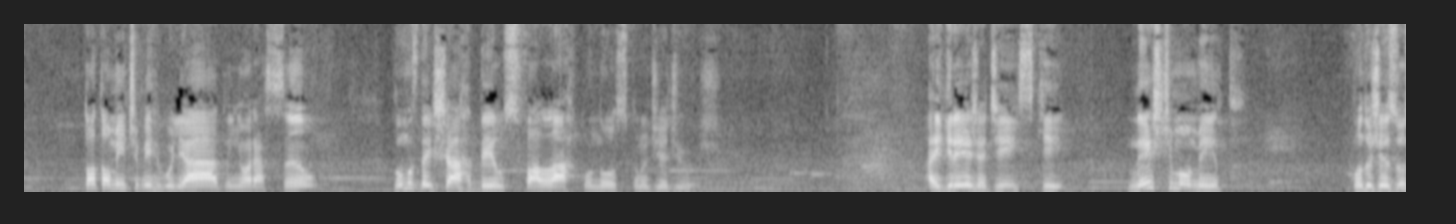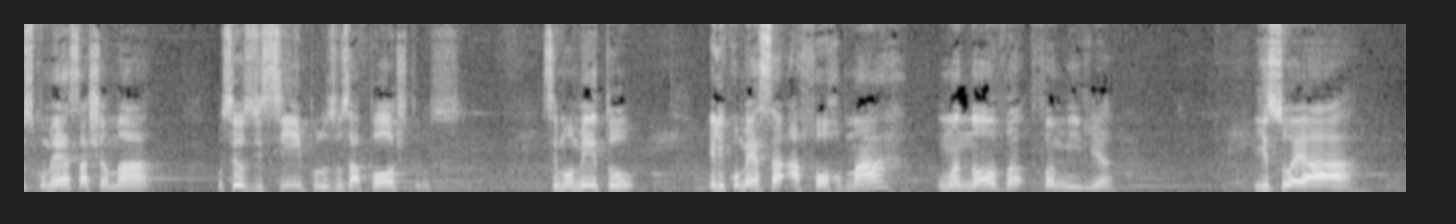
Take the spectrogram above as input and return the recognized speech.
totalmente mergulhado em oração, vamos deixar Deus falar conosco no dia de hoje. A igreja diz que neste momento, quando Jesus começa a chamar os seus discípulos, os apóstolos, esse momento ele começa a formar uma nova família. Isso é a,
